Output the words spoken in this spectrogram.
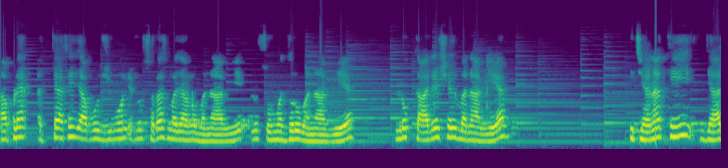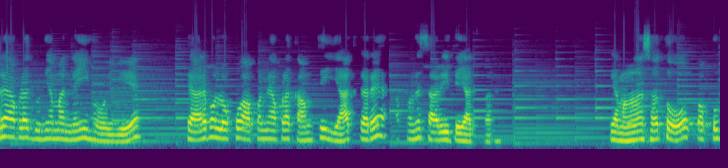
આપણે અત્યારથી જ આપણું જીવન એટલું સરસ મજાનું બનાવીએ, એટલું સુમધુર બનાવીએ. એટલું કાર્યશીલ બનાવીએ કે જેનાથી જ્યારે આપણે દુનિયામાં નહીં હોઈએ, ત્યારે પણ લોકો આપણને આપણા કામથી યાદ કરે, આપણને સારી રીતે યાદ કરે. કે માણસ હતો, પણ ખૂબ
